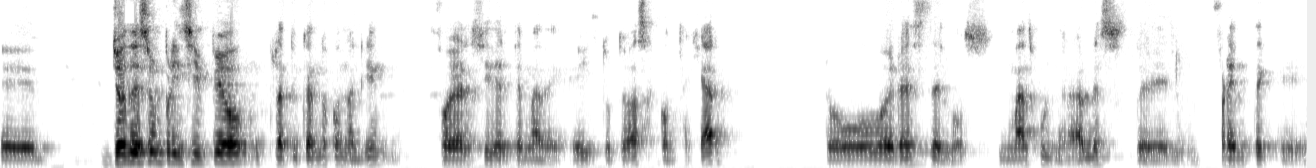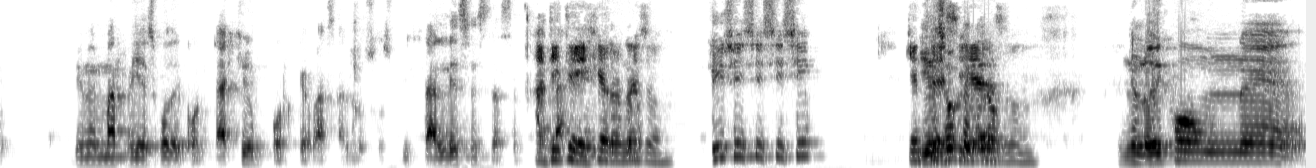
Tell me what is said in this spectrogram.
Eh, yo desde un principio, platicando con alguien, fue así del tema de, hey, tú te vas a contagiar. tú eres de los más vulnerables del frente que tiene más riesgo de contagio porque vas a los hospitales, estás... ¿A ti te dijeron eso? Sí, sí, sí, sí, sí. ¿Quién te decía eso? Me lo dijo una,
